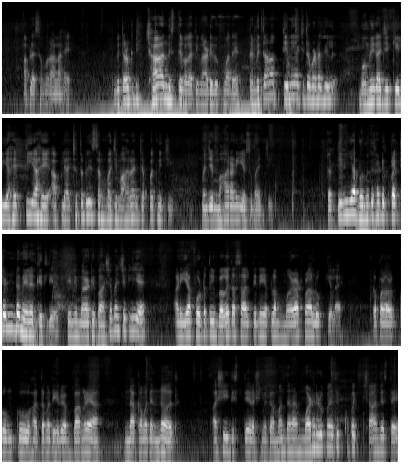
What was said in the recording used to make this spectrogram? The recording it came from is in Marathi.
आपल्यासमोर आला आहे. मित्रांनो किती छान दिसते बघा ती मराठी लुकमध्ये. तर मित्रांनो तिने या चित्रपटातील भूमिका जी केली आहे ती आहे आपल्या छत्रपती संभाजी महाराजांच्या पत्नीची म्हणजे महाराणी येसुबाईंची. तर तिने या भूमिकेसाठी प्रचंड मेहनत घेतली आहे. तिने मराठी भाषा पण शिकली आहे. आणि या फोटो तुम्ही बघत असाल तिने आपला मराठवाडा लुक केला आहे कपाळावर कुंकू हातामध्ये हिरव्या बांगड्या नाकामध्ये नथ अशी दिसते रश्मिका. मंदना मराठी रूपमध्ये ती खूपच छान दिसते.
